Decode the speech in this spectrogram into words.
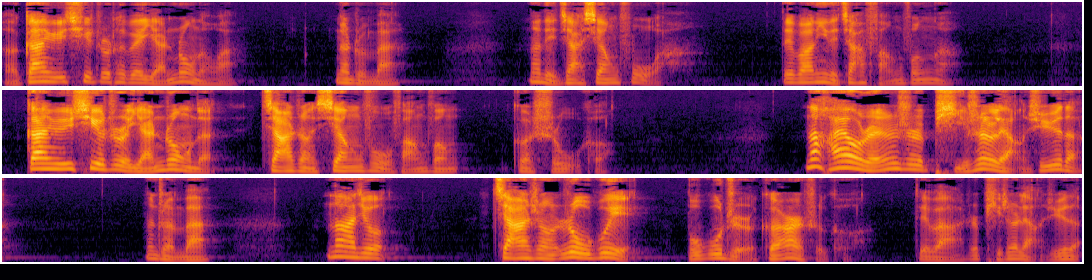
呃，肝郁气滞特别严重的话，那怎么办？那得加香附啊，对吧？你得加防风啊。肝郁气滞严重的，加上香附、防风各十五克。那还有人是脾肾两虚的，那怎么办？那就加上肉桂、补骨脂各二十克，对吧？这脾肾两虚的。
